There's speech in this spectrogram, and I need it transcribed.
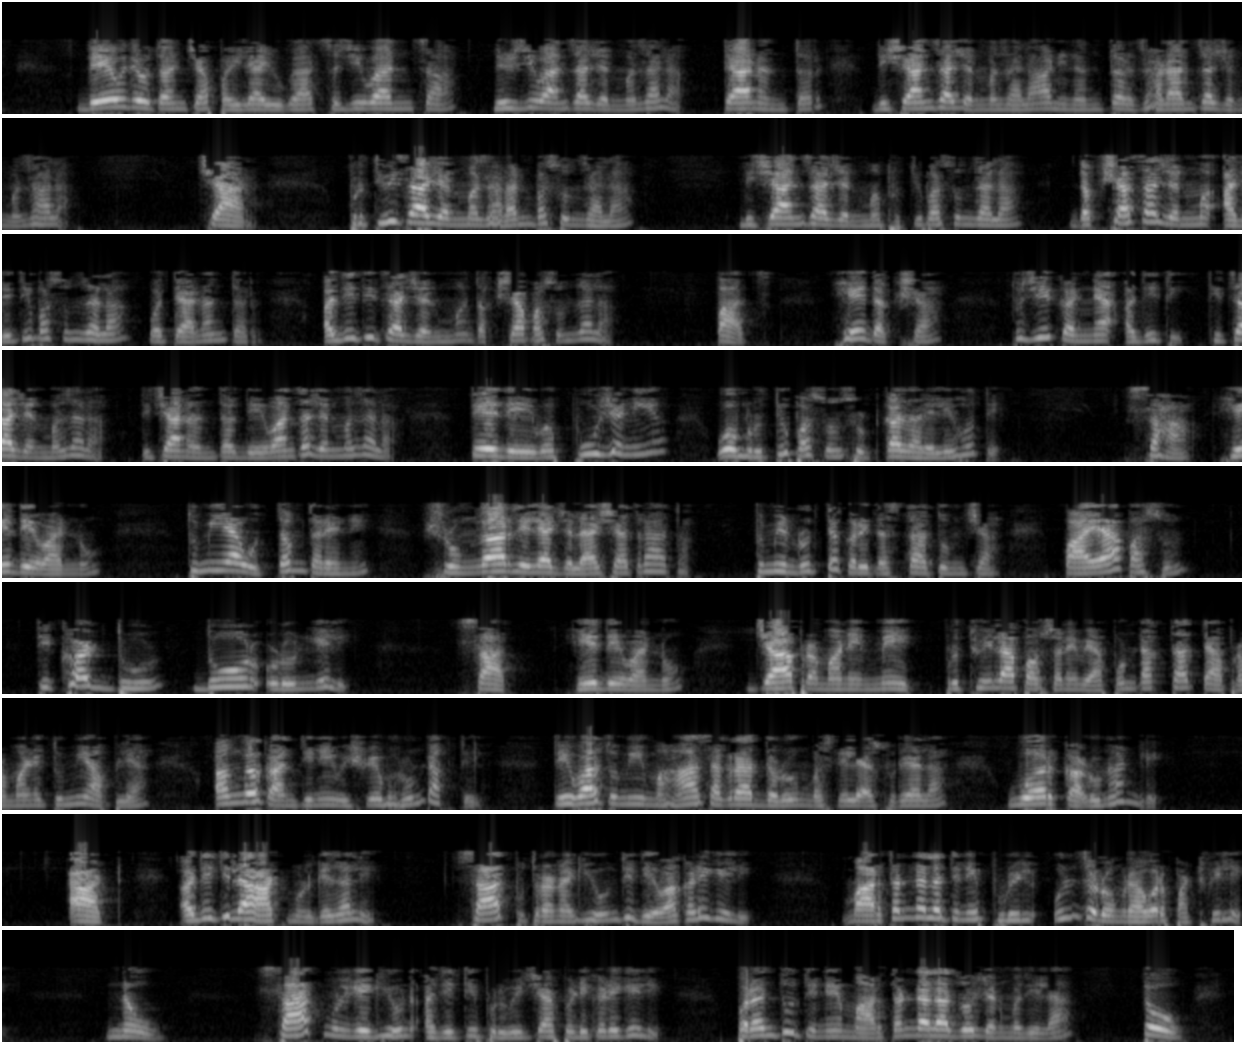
देवदेवतांच्या पहिल्या युगात सजीवांचा निर्जीवांचा जन्म झाला. त्यानंतर दिशांचा जन्म झाला आणि नंतर झाडांचा जन्म झाला. चार पृथ्वीचा जन्म झाडांपासून झाला. दिशांचा जन्म पृथ्वीपासून झाला. दक्षाचा जन्म आदितीपासून झाला व त्यानंतर अदितीचा जन्म दक्षापासून झाला. पाच हे दक्षा तुझी कन्या अदिती तिचा जन्म झाला. तिच्यानंतर देवांचा जन्म झाला. ते देव पूजनीय व मृत्यूपासून सुटका झालेले होते. सहा हे देवांनो तुम्ही या उत्तम तऱ्हेने शृंगारलेल्या जलाशयात राहता. तुम्ही नृत्य करीत असता तुमच्या पायापासून तिखट धूळ दूर उडून गेली. सात हे देवांनो ज्याप्रमाणे मेघ पृथ्वीला पावसाने व्यापून टाकतात त्याप्रमाणे तुम्ही आपल्या अंगकांतीने विश्वे भरून टाकतील. तेव्हा तुम्ही महासागरात दडून बसलेल्या सूर्याला वर काढून आणले. आठ अदितीला आठ मुलगे झाले. सात पुत्रांना घेऊन ती देवाकडे गेली. मार्तंडाला तिने पुढील उंच डोंगरावर पाठविले. नऊ. सात मुलगे घेऊन अदिती पूर्वीच्या पिढीकडे गेली. परंतु तिने मार्तंडाला जो जन्म दिला तो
